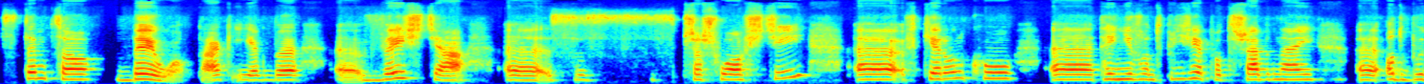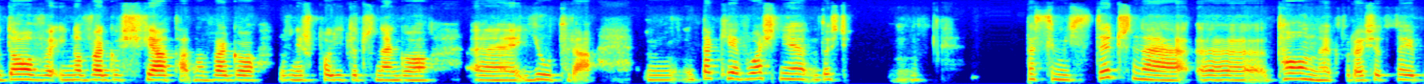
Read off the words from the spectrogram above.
z tym, co było, tak? I jakby e, wyjścia e, z, z przeszłości w kierunku tej niewątpliwie potrzebnej odbudowy i nowego świata, nowego również politycznego jutra. Mm, takie właśnie dość mm, pesymistyczne tony, które się tutaj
